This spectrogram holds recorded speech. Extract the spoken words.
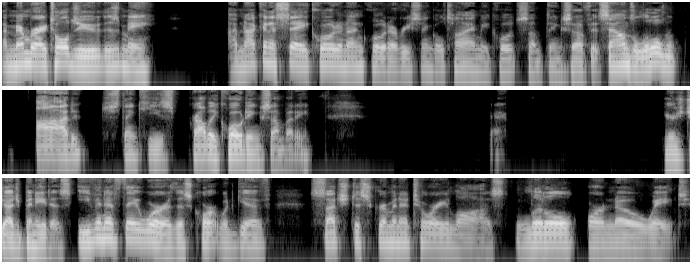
I remember I told you, this is me. I'm not going to say quote and unquote every single time he quotes something. So if it sounds a little odd. Just think he's probably quoting somebody. Here's Judge Benitez. Even if they were, this court would give such discriminatory laws little or no weight.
